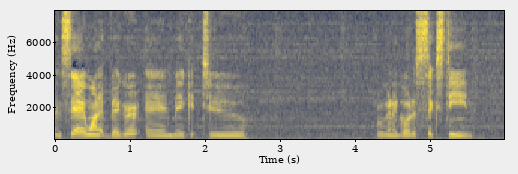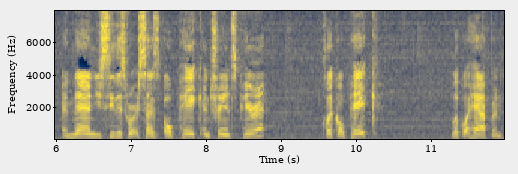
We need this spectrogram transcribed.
and say I want it bigger and make it to, we're gonna go to 16. And then you see this where it says opaque and transparent? Click opaque. Look what happened.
